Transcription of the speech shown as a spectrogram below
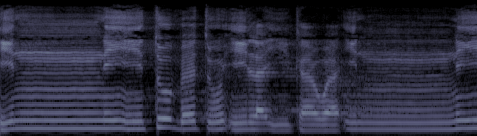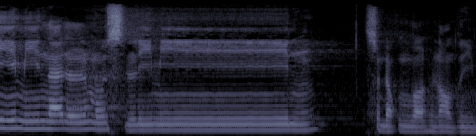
إني تبت إليك وإني من المسلمين. Sadaqallahul azim.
